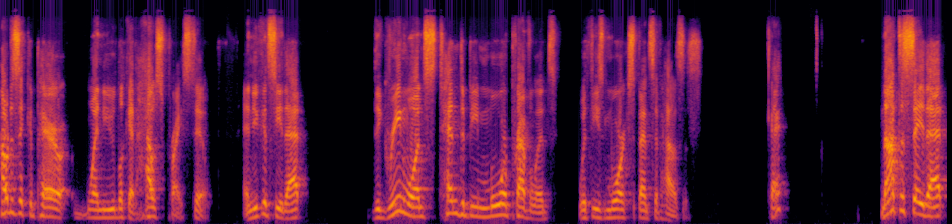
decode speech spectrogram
how does it compare when you look at house price too? And you can see that the green ones tend to be more prevalent with these more expensive houses. Okay. Not to say that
